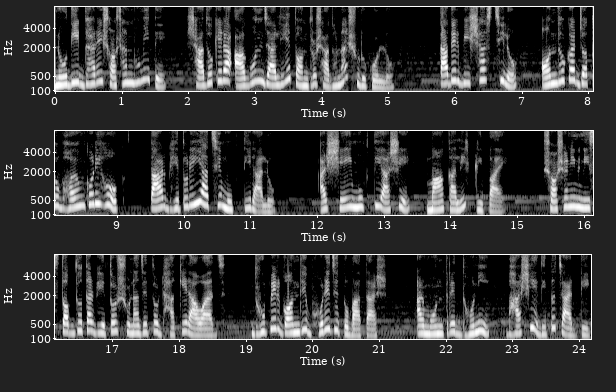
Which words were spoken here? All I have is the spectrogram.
নদীর ধারে শ্মশানভূমিতে সাধকেরা আগুন জ্বালিয়ে তন্ত্র সাধনা শুরু করল। তাদের বিশ্বাস ছিল, অন্ধকার যত ভয়ঙ্করই হোক, তার ভেতরেই আছে মুক্তির আলো। আর সেই মুক্তি আসে মা কালীর কৃপায়। শ্মশানীর নিস্তব্ধতার ভেতর শোনা যেত ঢাকের আওয়াজ, ধূপের গন্ধে ভরে যেত বাতাস, আর মন্ত্রের ধ্বনি ভাসিয়ে দিত চারদিক।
